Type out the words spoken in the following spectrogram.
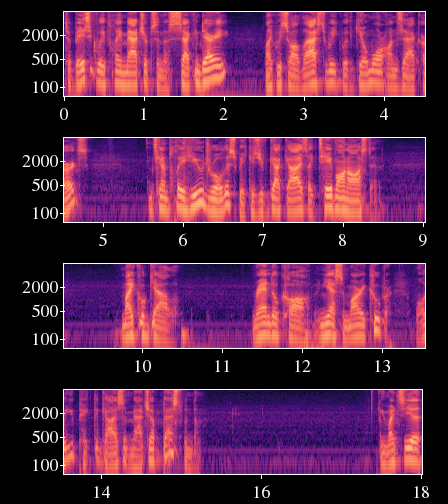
to basically play matchups in the secondary like we saw last week with Gilmore on Zach Ertz. It's going to play a huge role this week because you've got guys like Tavon Austin, Michael Gallup, Randall Cobb, and yes, Amari Cooper. Well, you pick the guys that match up best with them. You might see a,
